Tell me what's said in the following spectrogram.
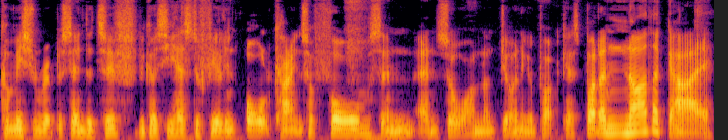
commission representative because he has to fill in all kinds of forms and and so on on joining a podcast. But another guy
